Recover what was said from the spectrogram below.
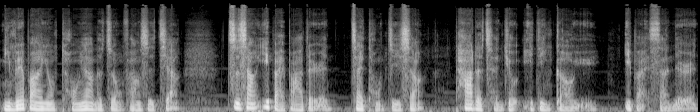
你没办法用同样的这种方式讲。智商一百八的人，在统计上，他的成就一定高于一百三的人。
